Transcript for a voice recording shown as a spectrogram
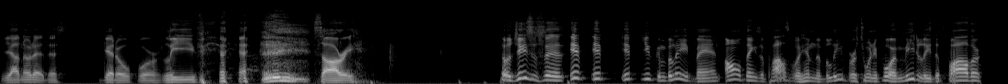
Y'all know that? That's ghetto for leave. Sorry. So Jesus says, if, if, if you can believe, man, all things are possible him to believe. Verse 24, immediately the father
